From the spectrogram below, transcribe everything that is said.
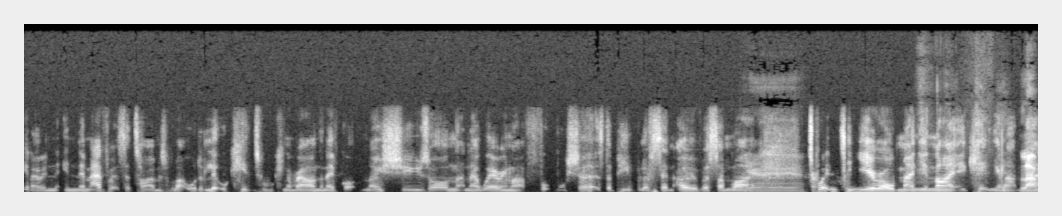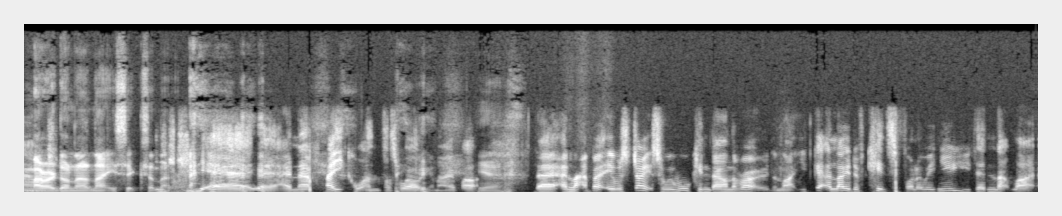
you know in, in them adverts at times, like all the little kids walking around and they've got no shoes on and they're wearing like football shirts that people have sent over, some like yeah, yeah, yeah. twenty year old Man United kit, and you're like, Like Maradona '96 and that. yeah, yeah, and they're fake ones as well, you know. But Yeah, and like, but it was jokes. So we're walking down the road, and like you'd get a load of kids following you. You'd end up like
